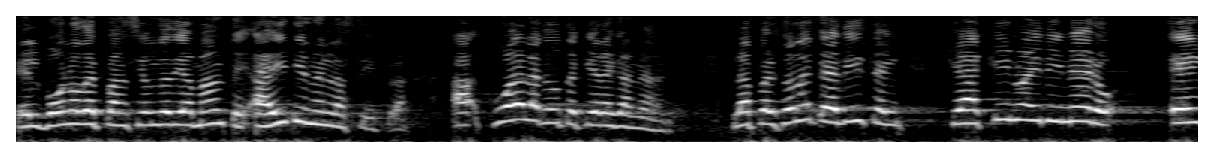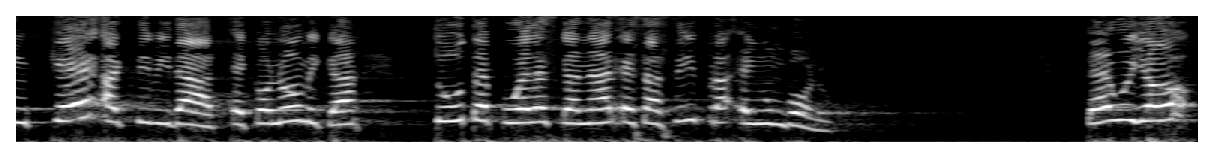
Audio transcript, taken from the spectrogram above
el bono de expansión de diamante, ahí tienen la cifra. Ah, ¿Cuál es la que tú te quieres ganar? Las personas que dicen que aquí no hay dinero, ¿en qué actividad económica tú te puedes ganar esa cifra en un bono. Teo y yo,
